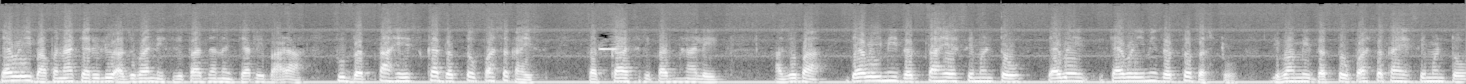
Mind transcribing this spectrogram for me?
त्यावेळी बापनाचार्यलू आजोबांनी श्रीपादांना विचारले बाळा तू दत्त आहेस का दत्त उपासक आहेस? तत्काळ श्रीपाद म्हणाले आजोबा ज्यावेळी मी दत्त आहे असे म्हणतो त्यावेळी त्यावेळी मी दत्तच असतो. जेव्हा मी दत्त उपासक आहे असे म्हणतो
